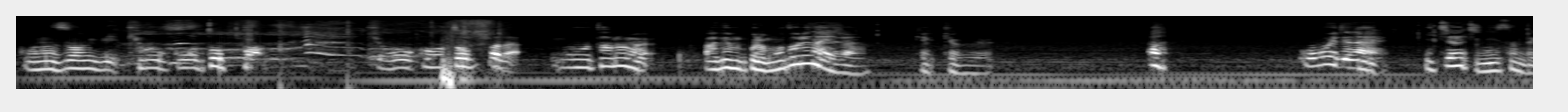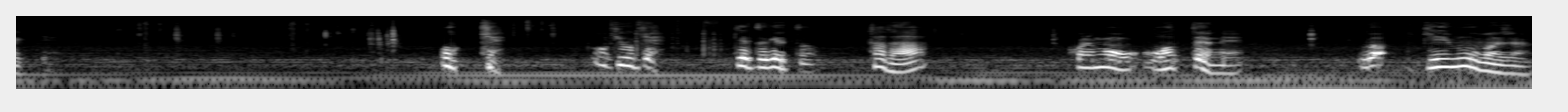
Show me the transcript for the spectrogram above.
このゾンビ、強行突破。強行突破だ。もう頼む。あ、でもこれ戻れないじゃん。結局。覚えてない。1823だっけ？オッケー。オッケーオッケー。ゲットゲット。ただ、これもう終わったよね。うわ、ゲームオーバーじゃん。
